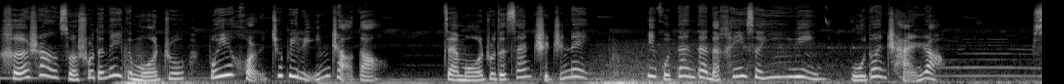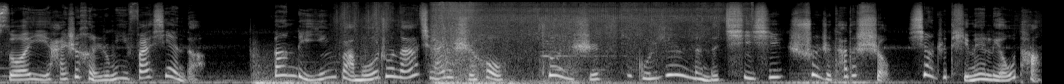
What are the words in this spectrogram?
和尚所说的那个魔珠，不一会儿就被李英找到，在魔珠的三尺之内，一股淡淡的黑色阴韵不断缠绕，所以还是很容易发现的。当李英把魔珠拿起来的时候，顿时，一股阴冷的气息顺着他的手向着体内流淌。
